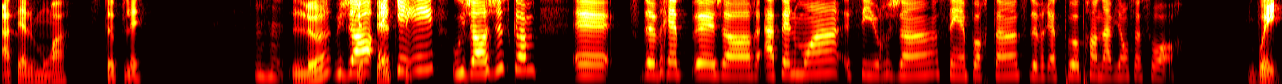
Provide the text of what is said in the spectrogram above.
appelle-moi, s'il te plaît. Là, ce qu'il a Genre, fait, AKA, ou genre juste comme, euh, tu devrais, euh, genre, appelle-moi, c'est urgent, c'est important, tu devrais pas prendre l'avion ce soir. Oui.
